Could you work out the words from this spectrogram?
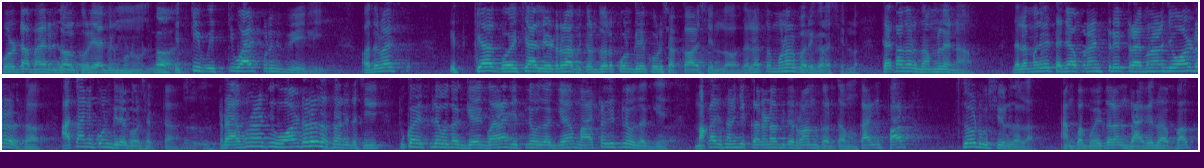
कोर्टा भायर रिजॉल्व करुया बीन म्हणून. इतकी इतकी वायट परिस्थिती येयली अदरवायज इतक्या गोंयच्या लिडरा भितर जर कोण कितें करूं शकता आशिल्लो जाल्यार तो मनोहर पर्रीकर आशिल्लो. तेका जर जमलें ना जाल्यार मागीर तेज्या उपरांत ट्रे ट्रायब्युनलाची ऑर्डर आसा. आतां आनी कोण कितें करूं शकता? ट्रायब्युनलाची ऑर्डरच आसा न्ही तशी. तुका इतलें उदक घे गोंयाक इतलें उदक घे महाराष्ट्राक इतलें उदक घे. म्हाका दिसना की कर्नाटक कितें रॉंग करता म्हणून कारण फार चड उशीर जाला. आमकां गोंयकारांक जागे जावपाक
